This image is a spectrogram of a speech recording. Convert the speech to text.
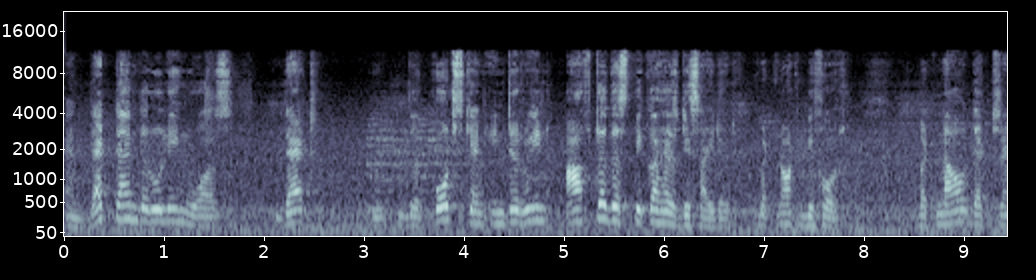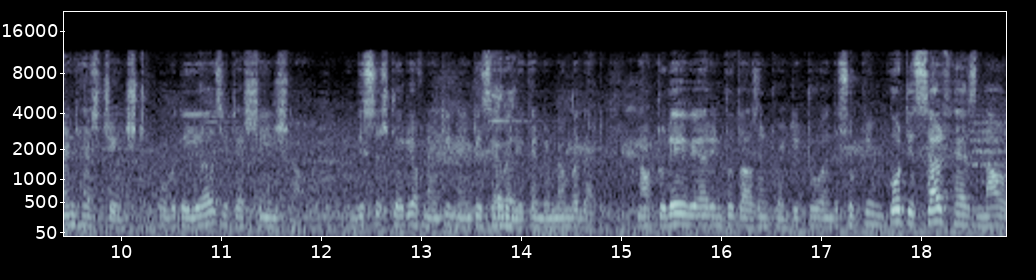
And that time the ruling was that the courts can intervene after the speaker has decided, but not before. But now that trend has changed. Over the years, it has changed now. This is a story of 1997. You Correct. can remember that. Now today we are in 2022, and the Supreme Court itself has now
